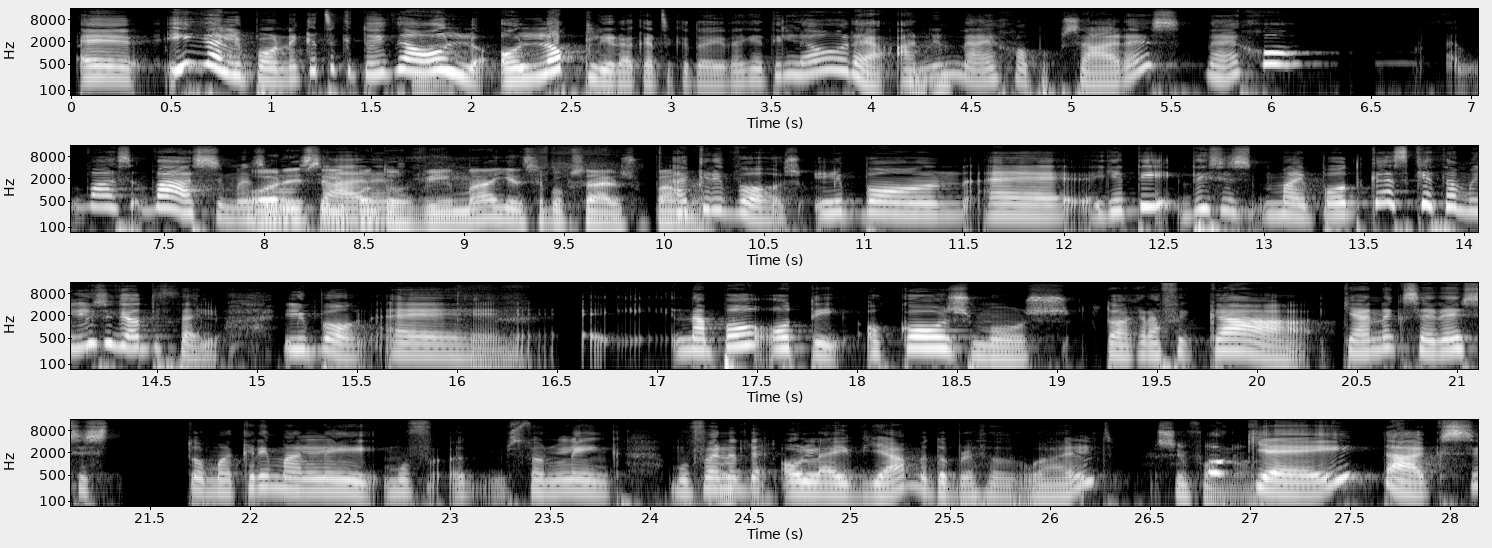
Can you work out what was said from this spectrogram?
Ε, είδα λοιπόν, έκατσα και το είδα Ναι. όλο. Ολόκληρο έκατσα και το είδα. Γιατί λέω, ωραία, αν είναι να έχω αποψάρες, να έχω ε, βάσ, βάσιμες Ορίστε λοιπόν το βήμα για τις αποψάρες σου. Πάμε. Ακριβώς. Λοιπόν, ε, γιατί this is my podcast και θα μιλήσω για ό,τι θέλω. Λοιπόν, ε, ε, να πω ότι ο κόσμος, τα γραφικά και αν εξαιρέσεις το μακρύ μαλλί μου φ- στον Link μου φαίνονται Οκ. όλα ίδια με τον Breath of the Wild. Συμφωνώ. Οκ, εντάξει,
